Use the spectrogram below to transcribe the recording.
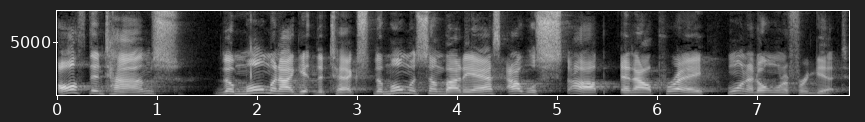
Oftentimes, the moment I get the text, the moment somebody asks, I will stop and I'll pray. One, I don't want to forget.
